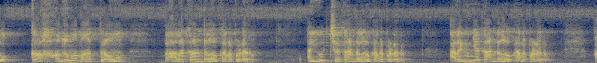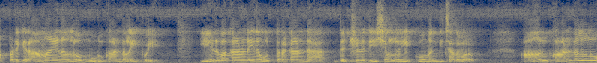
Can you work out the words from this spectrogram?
ఒక్క హనుమ మాత్రం బాలకాండలో కనపడరు అయోధ్యకాండలో కనపడరు అరణ్యకాండలో కనపడరు. అప్పటికి రామాయణంలో మూడు కాండలు అయిపోయాయి ఏడవ కాండైన ఉత్తరకాండ దక్షిణ దేశంలో ఎక్కువ మంది చదవరు. ఆరు కాండలలో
